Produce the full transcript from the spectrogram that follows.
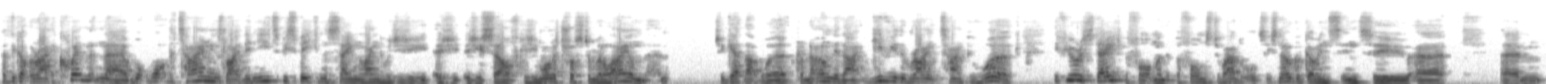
Have they got the right equipment there? What what are the timings like? They need to be speaking the same language as you as, you, as yourself because you want to trust and rely on them to get that work. But not only that, give you the right type of work. If you're a stage performer that performs to adults, it's no good going into uh, um,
